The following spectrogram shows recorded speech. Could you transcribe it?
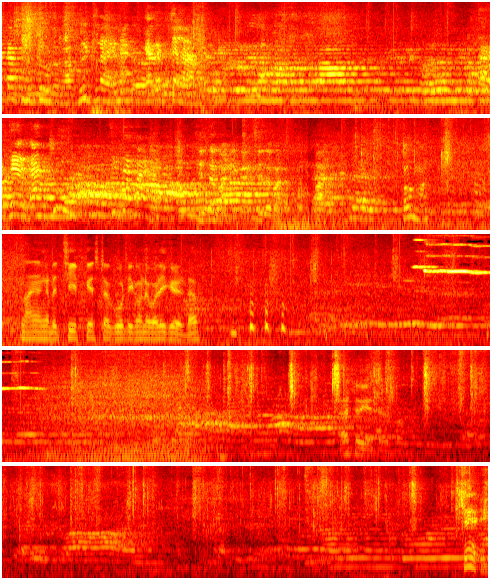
கொடுத்து விடுங்க வீட்டில் எனக்கு கிடைக்கலாம் நாங்கள் எங்கிட்ட சீஃப் கெஸ்ட்டை கூட்டி கொண்டு வீட்டு போ சரி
